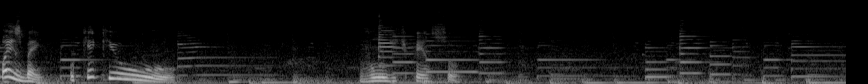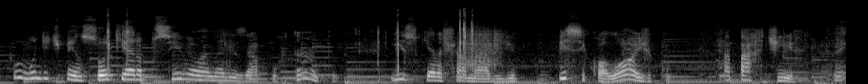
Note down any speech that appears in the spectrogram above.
Pois bem, o que que o Wundt pensou? O Wundt pensou que era possível analisar, portanto, isso que era chamado de psicológico a partir né,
